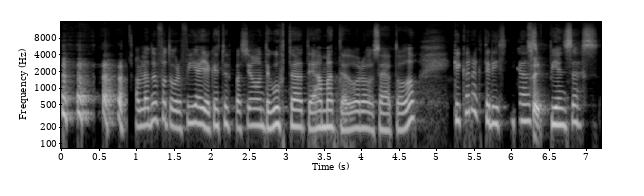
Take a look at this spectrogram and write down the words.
Hablando de fotografía, ya que esto es pasión, te gusta, te ama, te adoro, o sea, todo, ¿qué características Sí. piensas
